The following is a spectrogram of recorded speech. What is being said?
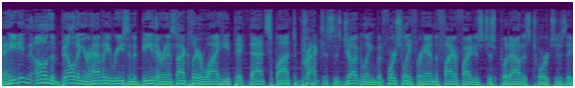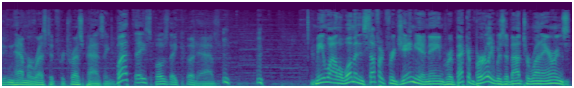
Now, he didn't own the building or have any reason to be there, and it's not clear why he picked that spot to practice his juggling. But fortunately for him, the firefighters just put out his torches. They didn't have him arrested for trespassing, but they suppose they could have. Meanwhile, a woman in Suffolk, Virginia named Rebecca Burley was about to run errands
